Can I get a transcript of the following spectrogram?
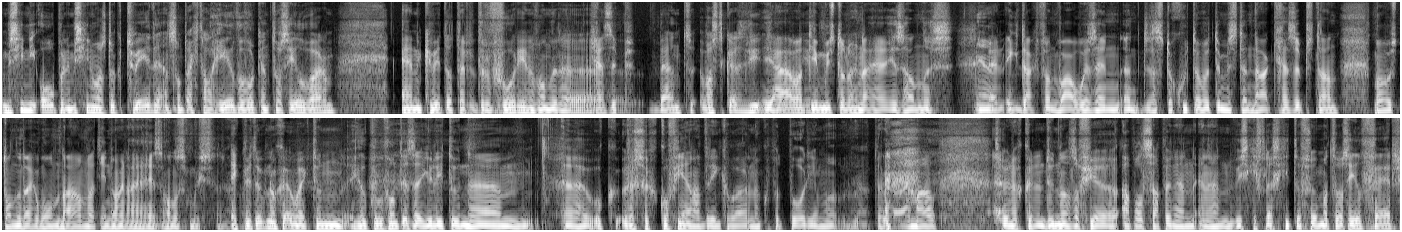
misschien niet open, misschien was het ook tweede en stond echt al heel veel volk en het was heel warm. En ik weet dat er ervoor een of andere Cresip. band... Was het die- Ja, want die moesten nog naar ergens anders. Ja. En ik dacht van, wauw, we zijn, dat is toch goed dat we tenminste na Cresip staan. Maar we stonden daar gewoon na, omdat die nog naar ergens anders moesten. Ik weet ook nog, eh, wat ik toen heel cool vond, is dat jullie toen ehm, eh, ook rustig koffie aan het drinken waren, ook op het podium. Terwijl Normaal zou je nog kunnen doen alsof je appelsap in een, in een whiskyfles schiet of zo, maar het was heel fair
